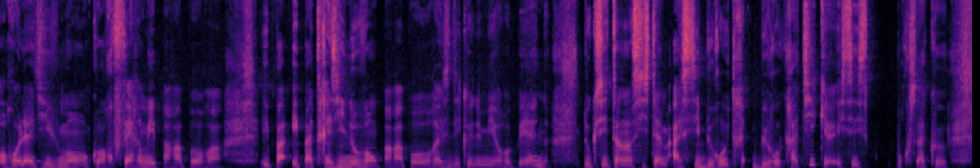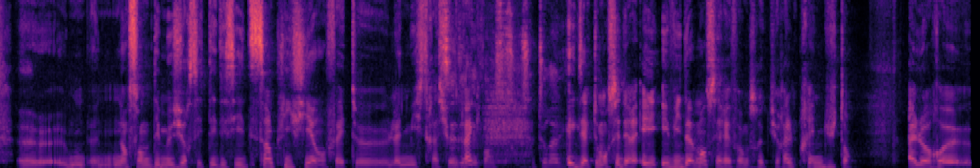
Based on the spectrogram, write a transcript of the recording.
relativement encore fermée par rapport à, et pas, et pas très innovant par rapport au reste d'économie européenne. Donc c'est un système assez bureaucratique et c'est pour ça que euh, un ensemble des mesures, c'était d'essayer de simplifier en fait euh, l'administration C'est des grecque. réformes structurelles. Exactement. C'est des- et évidemment, ces réformes structurelles prennent du temps. Alors, euh,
